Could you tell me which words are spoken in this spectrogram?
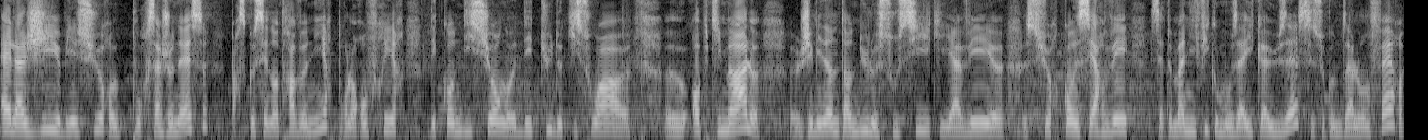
Elle agit bien sûr pour sa jeunesse, parce que c'est notre avenir, pour leur offrir des conditions d'études qui soient optimales. J'ai bien entendu le souci qu'il y avait sur conserver cette magnifique mosaïque à Uzès. C'est ce que nous allons faire.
